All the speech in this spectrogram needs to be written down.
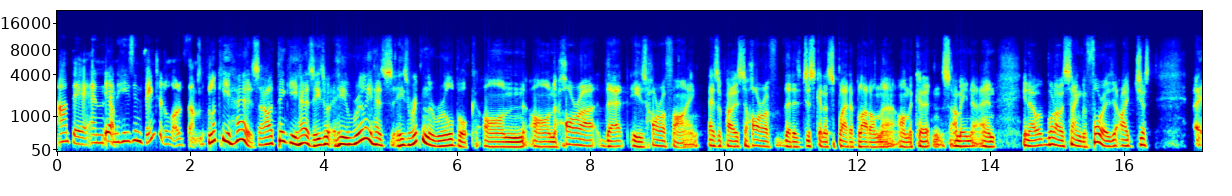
aren't there? And Yeah. and he's invented a lot of them. Look, he has. I think he has. He's he really has. He's written the rule book on on horror that is horrifying, as opposed to horror that is just going to splatter blood on the on the curtains. I mean, and you know what I was saying before is I just. Uh,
